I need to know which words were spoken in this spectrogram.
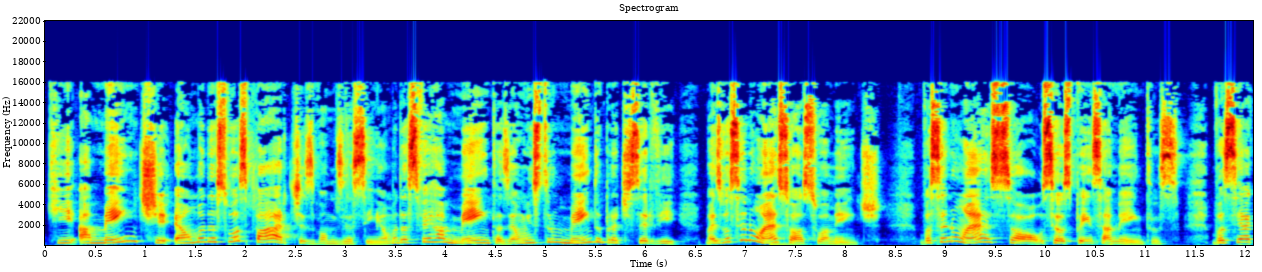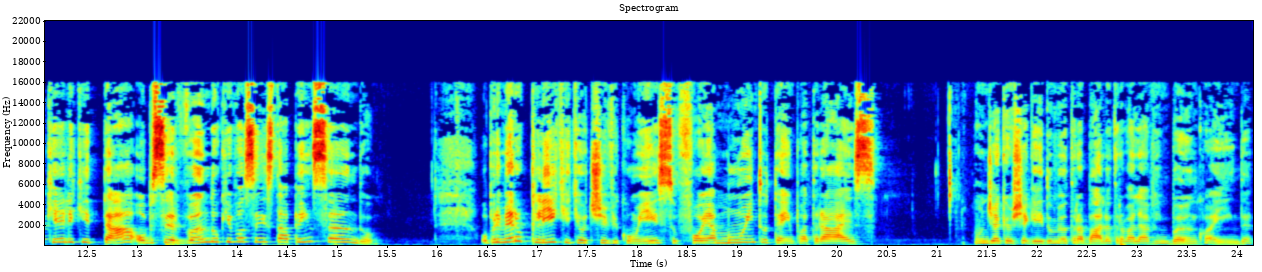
que a mente é uma das suas partes, vamos dizer assim, é uma das ferramentas, é um instrumento para te servir, mas você não é só a sua mente. Você não é só os seus pensamentos. Você é aquele que está observando o que você está pensando. O primeiro clique que eu tive com isso foi há muito tempo atrás, um dia que eu cheguei do meu trabalho, eu trabalhava em banco ainda,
